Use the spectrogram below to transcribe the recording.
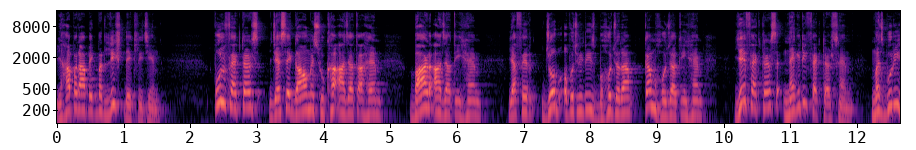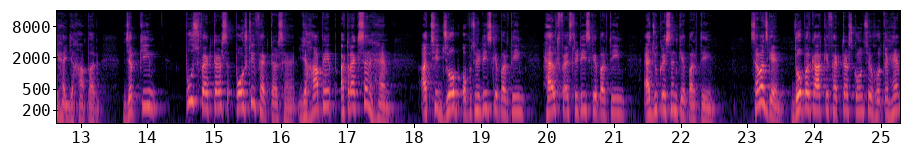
यहाँ पर आप एक बार लिस्ट देख लीजिए। पुल फैक्टर्स जैसे गाँव में सूखा आ जाता है, बाढ़ आ जाती है, या फिर जॉब अपॉर्चुनिटीज़ बहुत ज़्यादा कम हो जाती हैं। ये फैक्टर्स नेगेटिव फैक्टर्स हैं, मजबूरी है यहाँ पर। जबकि पुश फैक्टर्स पॉजिटिव फैक्टर्स हैं, यहाँ पे अट्रैक्शन है। अच्छी जॉब अपॉर्चुनिटीज़ के प्रति हेल्थ फैसिलिटीज़ के प्रति एजुकेशन के प्रति। समझ गए? दो प्रकार के फैक्टर्स कौन से होते हैं?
